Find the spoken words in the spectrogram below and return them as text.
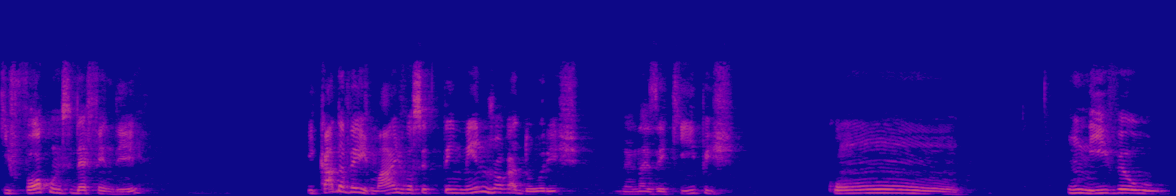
que focam em se defender, e cada vez mais você tem menos jogadores né, nas equipes com um nível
